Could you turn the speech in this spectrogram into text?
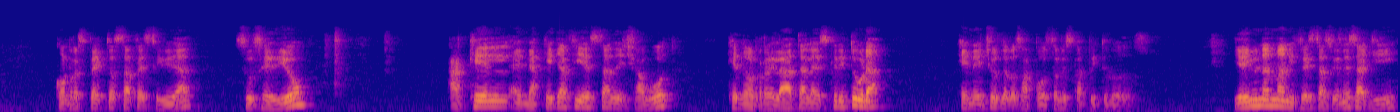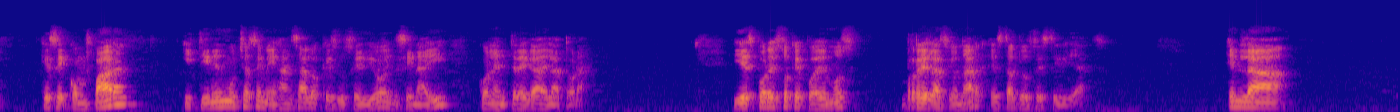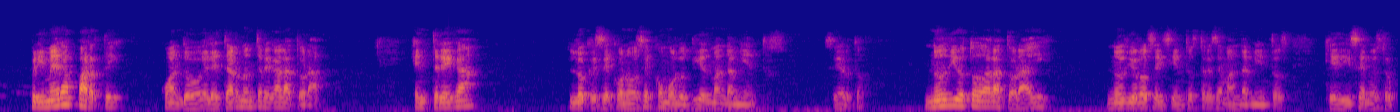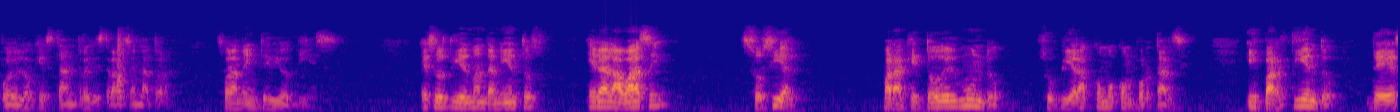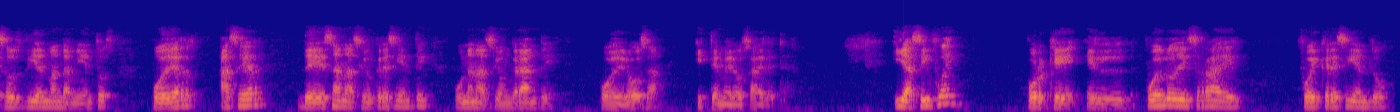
con respecto a esta festividad sucedió aquel, en aquella fiesta de Shavuot que nos relata la escritura en Hechos de los Apóstoles capítulo 2. Y hay unas manifestaciones allí que se comparan y tienen mucha semejanza a lo que sucedió en Sinaí con la entrega de la Torah. Y es por esto que podemos relacionar estas dos festividades. En la primera parte, cuando el Eterno entrega la Torah, entrega lo que se conoce como los diez mandamientos, ¿cierto? No dio toda la Torah ahí, no dio los 613 mandamientos que dice nuestro pueblo que están registrados en la Torah, solamente dio 10. Esos diez mandamientos era la base social para que todo el mundo supiera cómo comportarse y partiendo de esos diez mandamientos poder hacer de esa nación creciente una nación grande, poderosa y temerosa del Eterno. Y así fue, porque el pueblo de Israel fue creciendo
